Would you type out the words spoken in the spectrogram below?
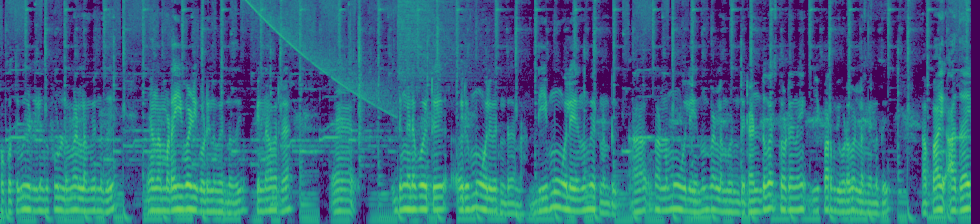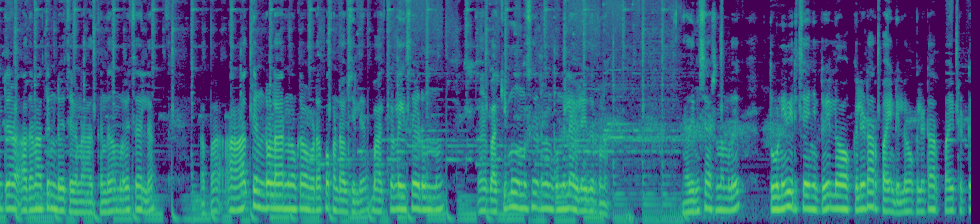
പൊക്കത്ത് വീടുകളിൽ നിന്ന് ഫുള്ളും വെള്ളം വരുന്നത് നമ്മുടെ ഈ വഴി കൂടെയാണ് വരുന്നത്. പിന്നെ അവരുടെ ഇതിങ്ങനെ പോയിട്ട് ഒരു മൂല വരുന്നുണ്ട് കാരണം ഈ മൂലയിൽ നിന്നും വരുന്നുണ്ട്. ആ കണ്ണ മൂലയിൽ നിന്നും വെള്ളം വരുന്നുണ്ട്. രണ്ട് വശത്തോടെയാണ് ഈ പറമ്പിലൂടെ വെള്ളം വരുന്നത്. അപ്പോൾ അതായിട്ട് അതാണ് ആ തിണ്ട് വെച്ചേക്കണം ആ തിണ്ട് നമ്മൾ വെച്ചതല്ല. അപ്പോൾ ആ തിണ്ടുള്ള കാരണം നമുക്ക് അവിടെ പോക്കേണ്ട ആവശ്യമില്ല. ബാക്കിയുള്ള ഈ സൈഡൊന്ന് ബാക്കി മൂന്ന് സൈഡ് നമുക്കൊന്ന് ലെവൽ ചെയ്ത് എടുക്കണം അതിന് ശേഷം നമ്മൾ തുണി വിരിച്ച് കഴിഞ്ഞിട്ട് ലോക്കലി ടർപ്പായിട്ട് ലോക്കലി ടർപ്പായിട്ടിട്ട്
